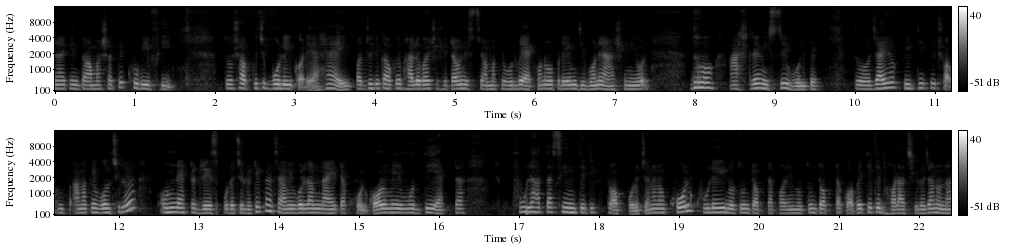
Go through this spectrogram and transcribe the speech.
নয়, কিন্তু আমার সাথে খুবই ফ্রি তো সব কিছু বলেই করে। হ্যাঁ এরপর যদি কাউকে ভালোবাসে, সেটাও নিশ্চয়ই আমাকে বলবে। এখনও প্রেম জীবনে আসেনি ওর। তো আসলে নিশ্চয়ই বলবে। তো যাই হোক প্রীতিকে সব আমাকে বলছিল, অন্য একটা ড্রেস পরেছিল, ঠিক আছে? আমি বললাম, না, এটা খোল। গরমের মধ্যে একটা ফুল হাতা সিনথেটিক টপ পরেছে। না, খোল খুলেই নতুন টপটা পরে। নতুন টপটা কবে থেকে ধরা ছিল জানো না?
